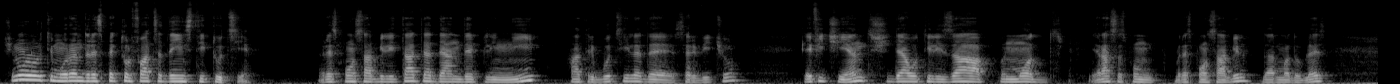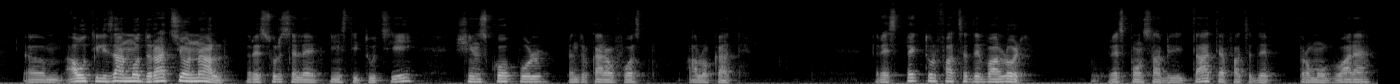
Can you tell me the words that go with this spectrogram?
Și nu în ultimul rând, respectul față de instituție. Responsabilitatea de a îndeplini atribuțiile de serviciu eficient și de a utiliza în mod, era să spun responsabil, dar mă dublez, um, a utiliza în mod rațional resursele instituției și în scopul pentru care au fost alocate. Respectul față de valori, responsabilitatea față de promovarea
